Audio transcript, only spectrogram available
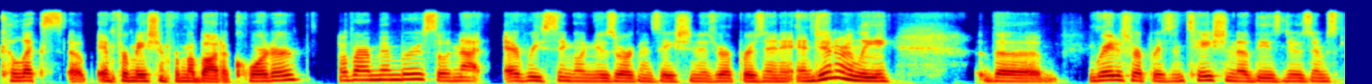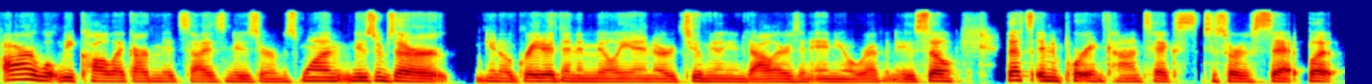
collects uh, information from about a quarter of our members. So not every single news organization is represented. And generally, the greatest representation of these newsrooms are what we call like our mid-sized newsrooms. One newsrooms that are you know greater than a million or two million dollars in annual revenue. So that's an important context to sort of set. But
